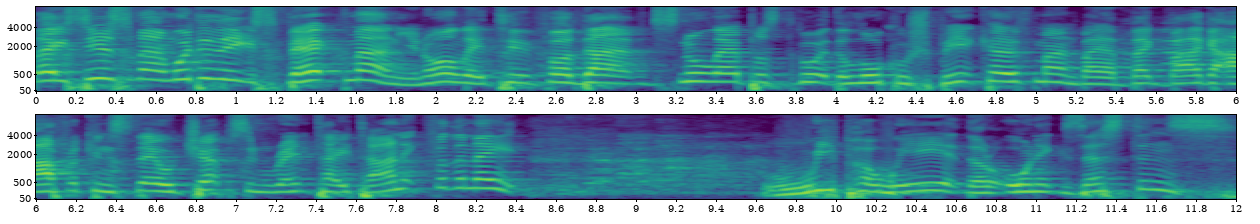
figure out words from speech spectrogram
Like, seriously, man, what do they expect, man? You know, like, to, for that snow leopards to go to the local Spätkauf, man, buy a big bag of African style chips and rent Titanic for the night? Weep away at their own existence.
